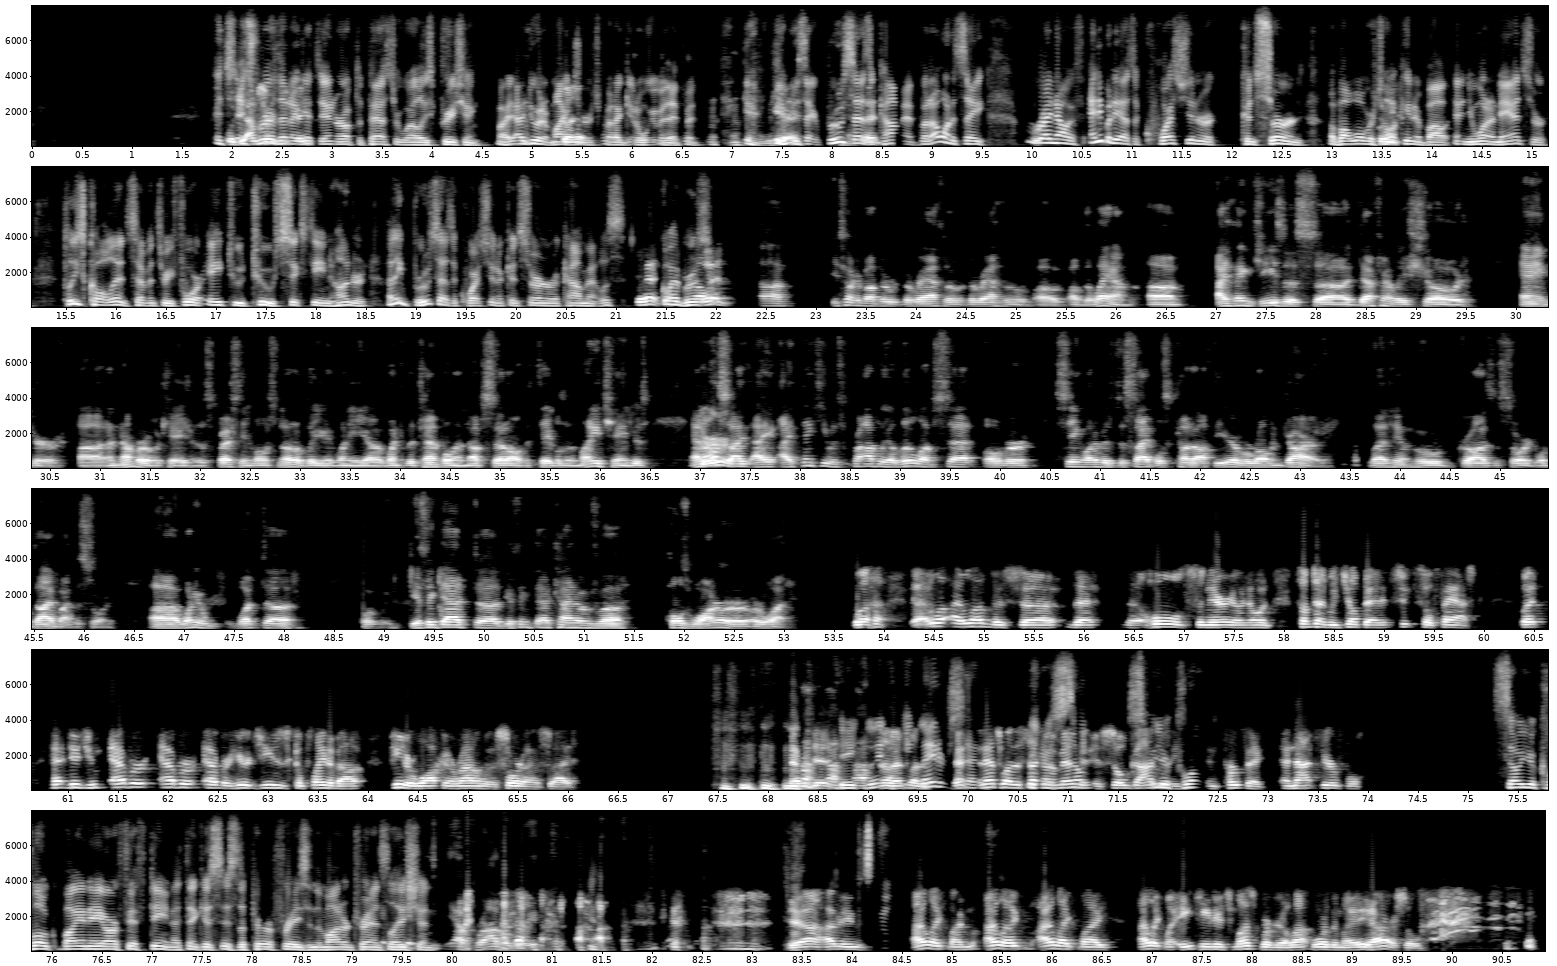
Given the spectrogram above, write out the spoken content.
it's, well, it's rare that I get to interrupt the pastor while he's preaching. I, I do it at my church, but I get away with it. But give, me a second. Bruce has a comment, but I want to say right now, if anybody has a question or a concern about what we're please. talking about and you want an answer, please call in 734-822-1600. I think Bruce has a question, a concern, or a comment. Let's go ahead, go ahead Bruce. Go ahead. Uh, you talk about the the wrath of the wrath of, of, of the Lamb. Um, I think Jesus uh, definitely showed anger uh, on a number of occasions, especially most notably when he uh, went to the temple and upset all the tables and money changers. And sure. also, I, I, I, think he was probably a little upset over seeing one of his disciples cut off the ear of a Roman guard. Let him who draws the sword will die by the sword. Uh, what do you, what, uh, what, do you think that uh, do you think that kind of uh, holds water or, or what? Well, I love this that the whole scenario. You know, and sometimes we jump at it so fast. But did you ever, ever, ever hear Jesus complain about Peter walking around with a sword on his side? Never did. He, no, that's why the, that, and that's why the Second Amendment is so godly and perfect and not fearful. Sell your cloak, buy an AR-15. I think is is the paraphrase in the modern translation. yeah, probably. yeah, I mean, I like my I like I like my I like my 18 inch Musburger a lot more than my AR. So.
